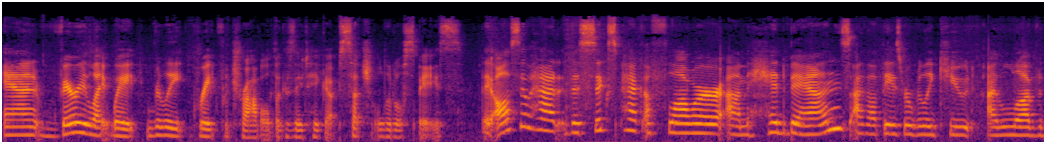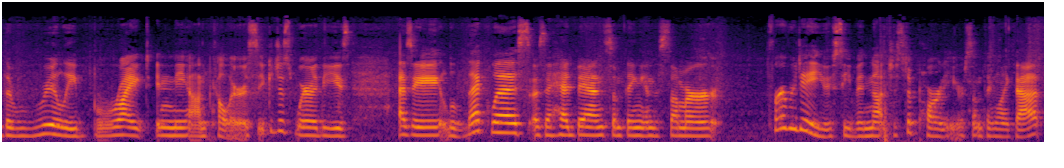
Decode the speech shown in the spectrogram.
and very lightweight, really great for travel because they take up such little space. They also had the six pack of flower um, headbands. I thought these were really cute. I loved the really bright and neon colors. So you could just wear these as a little necklace, as a headband, something in the summer for everyday use even, not just a party or something like that.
